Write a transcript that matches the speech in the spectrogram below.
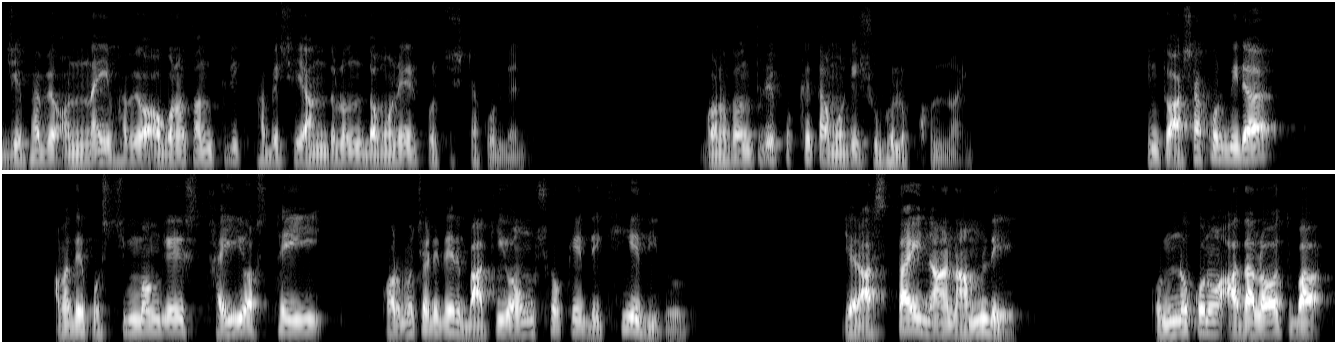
যেভাবে অন্যায়ভাবে, অগণতান্ত্রিকভাবে সেই আন্দোলন দমনের প্রচেষ্টা করলেন। গণতন্ত্রের পক্ষে তা মোটেই শুভ লক্ষণ নয়। কিন্তু আশাকর্মীরা আমাদের পশ্চিমবঙ্গের স্থায়ী, অস্থায়ী কর্মচারীদের বাকি অংশকে দেখিয়ে দিল যে রাস্তায় না নামলে অন্য কোনো আদালত বা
